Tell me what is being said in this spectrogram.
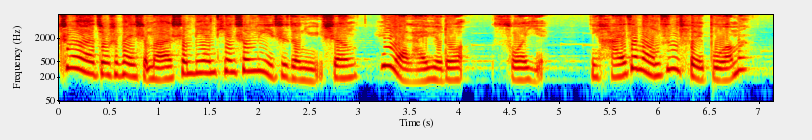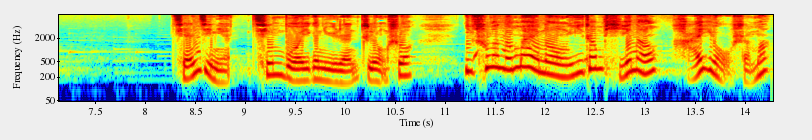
这就是为什么身边天生丽质的女生越来越多。所以，你还在妄自菲薄吗？前几年，轻薄一个女人只用说：“你除了能卖弄一张皮囊，还有什么？”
